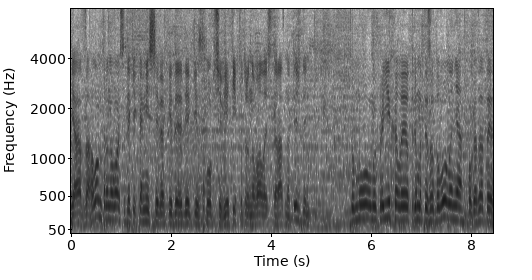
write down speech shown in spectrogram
Я загалом тренувався декілька місяців, як і деякі з хлопців. Є ті, хто тренувалися раз на тиждень. Тому ми приїхали отримати задоволення, показати,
